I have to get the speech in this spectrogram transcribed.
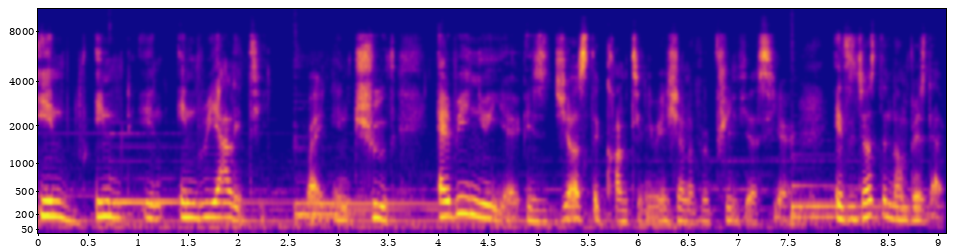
in in in in reality right in truth every new year is just the continuation of the previous year. It's just the numbers that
